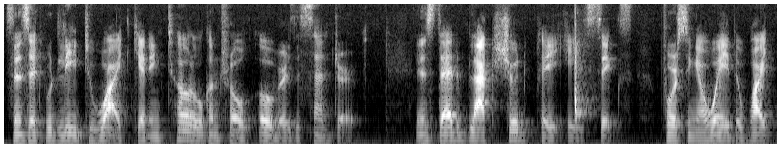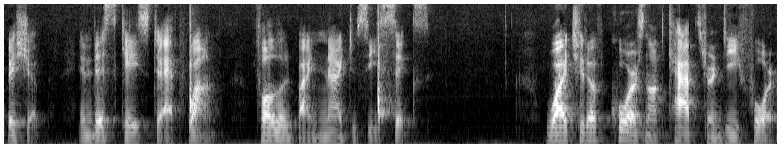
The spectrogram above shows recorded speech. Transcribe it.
since it would lead to white getting total control over the center. Instead, black should play a6, forcing away the white bishop, in this case to f1, followed by knight to c6. White should of course not capture on d4.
